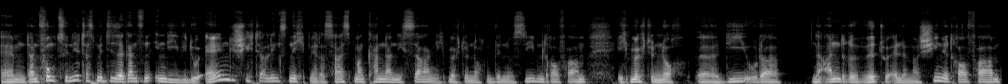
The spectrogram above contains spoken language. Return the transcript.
Ähm, dann funktioniert das mit dieser ganzen individuellen Geschichte allerdings nicht mehr. Das heißt, man kann dann nicht sagen, ich möchte noch ein Windows 7 drauf haben, ich möchte noch äh, die oder eine andere virtuelle Maschine drauf haben.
